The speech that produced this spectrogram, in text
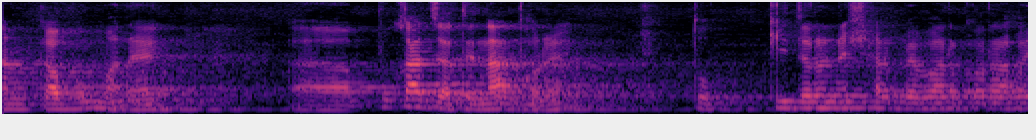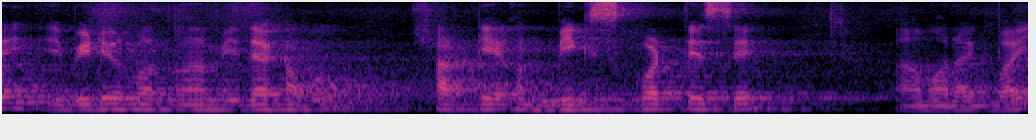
আনকাবু মানে পোকা যাতে না ধরে। তো কী ধরনের সার ব্যবহার করা হয়? এই ভিডিওর মাধ্যমে আমি দেখাবো। সারটি এখন মিক্স করতেছে। আমার এক ভাই,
